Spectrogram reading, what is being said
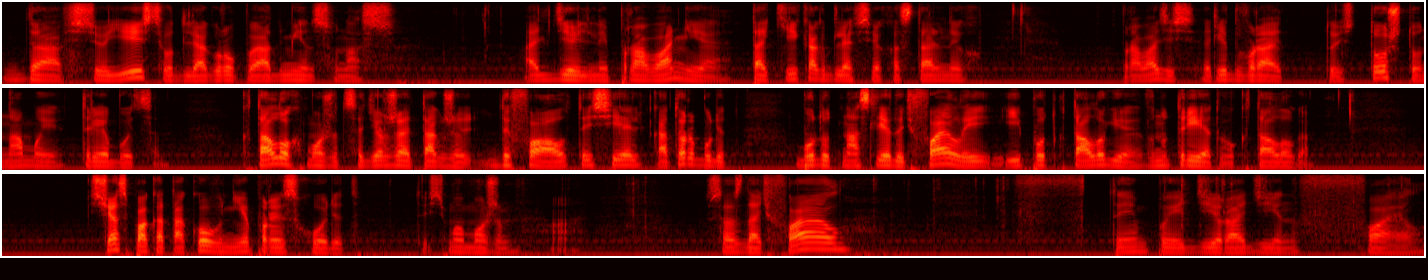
Да, все есть. Вот для группы admins у нас отдельные права, не такие, как для всех остальных права здесь read-write, то есть то, что нам и требуется. Каталог может содержать также default ACL, который будет, будут наследовать файлы и под каталоги внутри этого каталога. Сейчас пока такого не происходит. То есть мы можем а, создать файл в tmpdir1 файл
